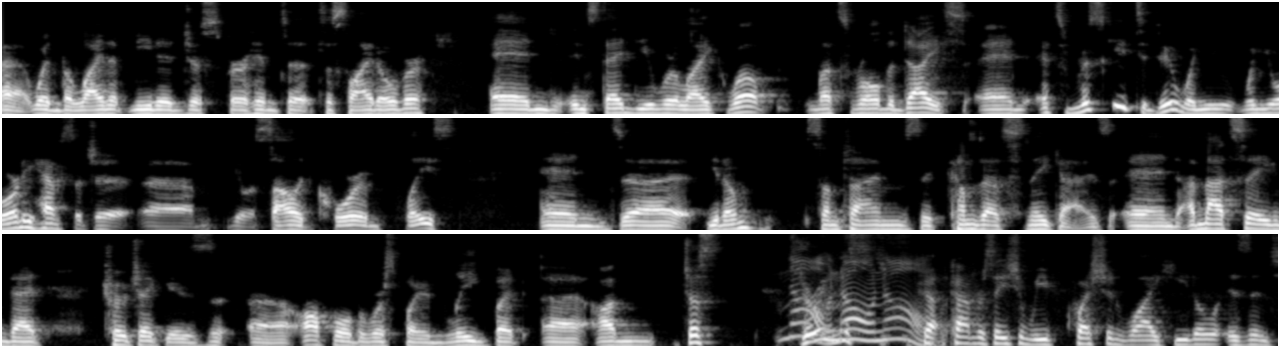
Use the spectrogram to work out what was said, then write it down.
uh, when the lineup needed just for him to to slide over. And instead, you were like, "Well, let's roll the dice." And it's risky to do when you when you already have such a um, you know a solid core in place, and uh, you know sometimes it comes out snake eyes. And I'm not saying that Trocheck is uh, awful, the worst player in the league, but uh, on just no, during no, no. conversation, we've questioned why Chytil isn't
